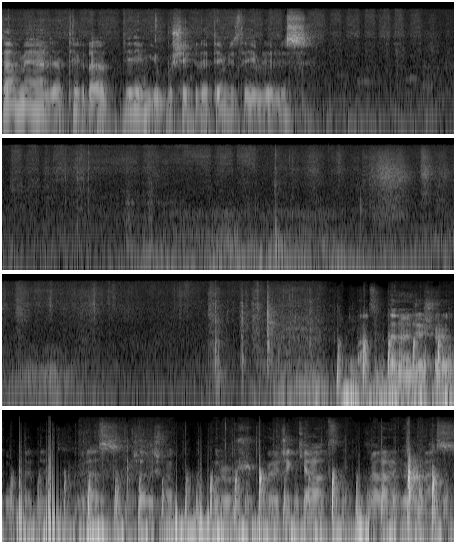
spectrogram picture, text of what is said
İstenmeyen yerleri tekrar dediğim gibi bu şekilde temizleyebiliriz. Baskıdan önce şöyle kurutabilirsiniz biraz. Çalışma kurur. Böylece kağıt zarar görmez.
